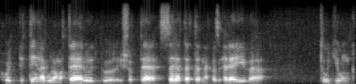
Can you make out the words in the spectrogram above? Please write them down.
hogy tényleg, Uram, a Te erődből és a Te szeretetednek az erejével tudjunk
